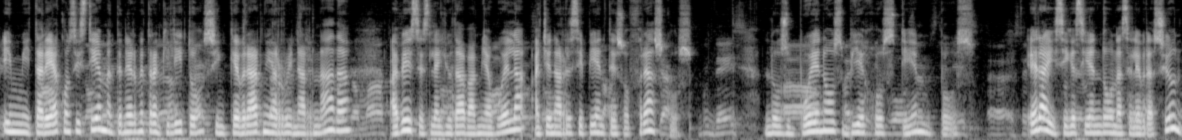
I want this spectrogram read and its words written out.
y mi tarea consistía en mantenerme tranquilito, sin quebrar ni arruinar nada. A veces le ayudaba a mi abuela a llenar recipientes o frascos. Los buenos viejos tiempos. Era y sigue siendo una celebración,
